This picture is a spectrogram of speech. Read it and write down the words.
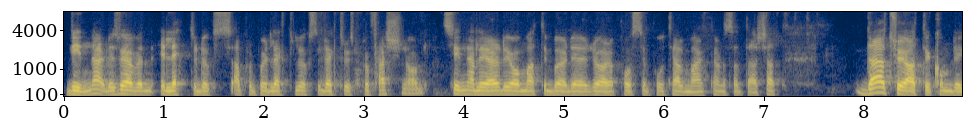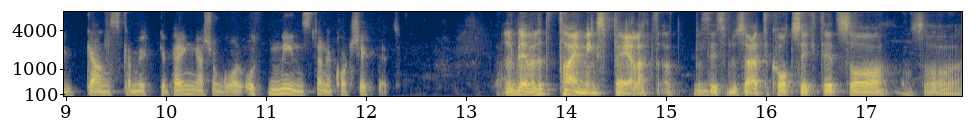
vinnare. Vi såg även Electrolux, apropå Electrolux, Electrolux Professional signalerade ju om att det började röra på sig på hotellmarknaden och sånt där. Så att där tror jag att det kommer bli ganska mycket pengar som går, åtminstone kortsiktigt. Det blev väl ett timingspel, att, att, precis som du säger, att kortsiktigt så, så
